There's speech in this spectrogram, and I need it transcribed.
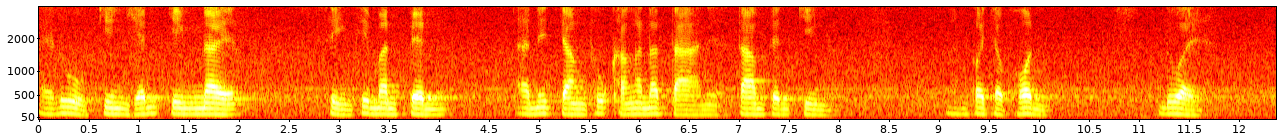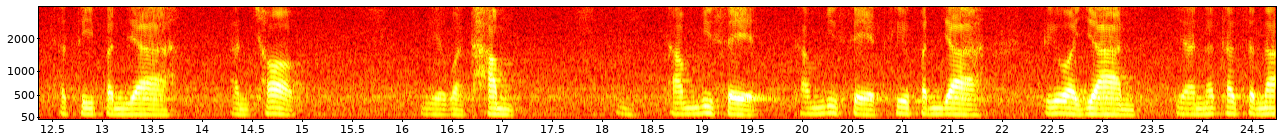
ให้รู้จริงเห็นจริงในสิ่งที่มันเป็นอนิจจังทุกขังอนัตตาเนี่ยตามเป็นจริง มันก็จะพ้นด้วยสติปัญญาอันชอบ เรียกว่าธรรมธรรมวิเศษธรรมวิเศษคือปัญญา หรือว่าญาณญาณทัศนะ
